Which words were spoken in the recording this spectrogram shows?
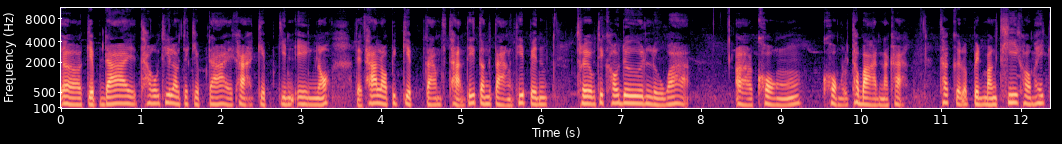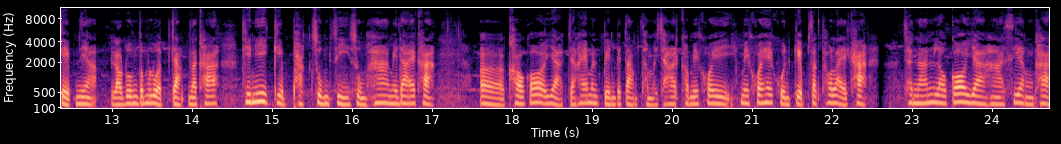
เเก็บได้เท่าที่เราจะเก็บได้ค่ะ เก็บกินเองเนาะแต่ถ้าเราไปเก็บตามสถานที่ต่างๆ ที่เป็น เทรลที่เขาเดินหรือว่าอของของรัฐบาลนะคะ ถ้าเกิดว่าเป็นบางที่เขาไม่ให้เก็บเนี่ย เราโดนตำรวจจับนะคะ ที่นี่เก็บผักสุ่มสี่สุ่มห้าไม่ได้ค่ะเเขาก็อยากจะให้มันเป็นไปตามธรรมชาติเขาไม่ค่อยไม่ค่อยให้คนเก็บสักเท่าไหร่ค่ะ ฉะนั้นเราก็อย่าหาเสี่ยงค่ะ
